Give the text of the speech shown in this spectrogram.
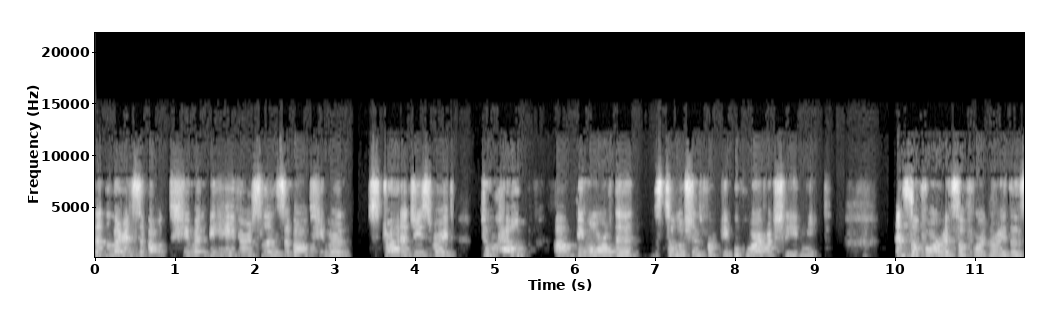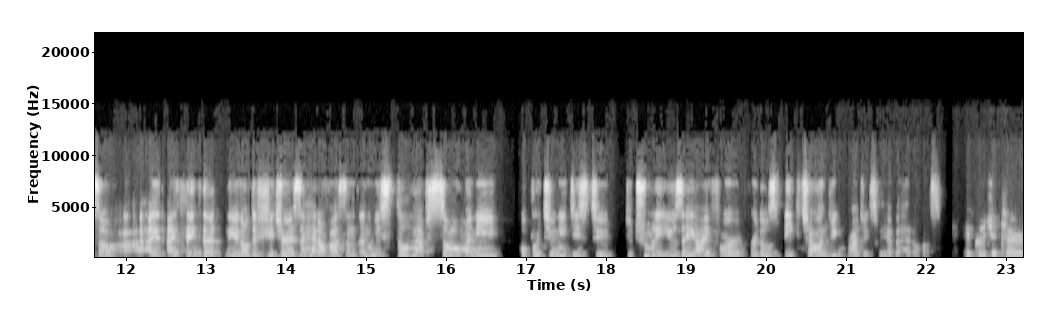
that learns about human behaviors, learns about human strategies, right, to help um, be more of the solutions for people who are actually in need? And so forth and so forth right and so i i think that you know the future is ahead of us and, and we still have so many opportunities to, to truly use AI for, for those big challenging projects we have ahead of us. Uh, could you tell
